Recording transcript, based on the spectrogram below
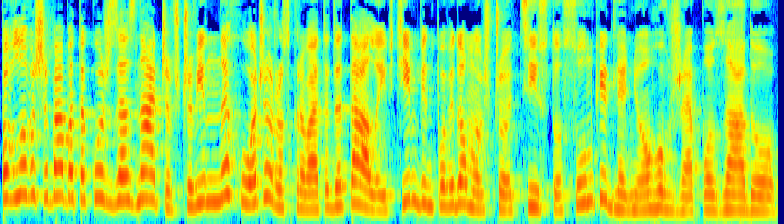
Павло Вишибаба також зазначив, що він не хоче розкривати деталей. Втім, він повідомив, що ці стосунки для нього вже позаду.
